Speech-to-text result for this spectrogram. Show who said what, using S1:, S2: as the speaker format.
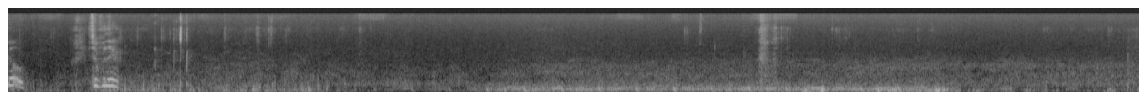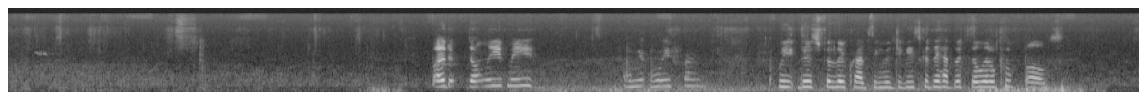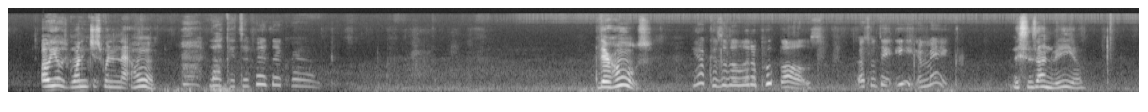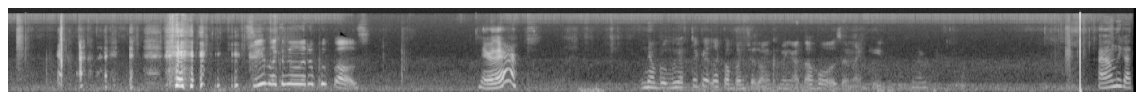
S1: go? It's over there. Bud, don't leave me. I'm your only friend. Wait, there's fiddler crabs thingamajiggies because they have like the little poop balls.
S2: Oh, yo, one just went in that hole.
S1: Look, it's a fiddler crab.
S2: They're holes.
S1: Yeah, because of the little poop balls. That's what they eat and make.
S2: This is on video.
S1: See, look at the little poop balls.
S2: They're there.
S1: No, but we have to get like a bunch of them coming out the holes and like keep.
S2: I only got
